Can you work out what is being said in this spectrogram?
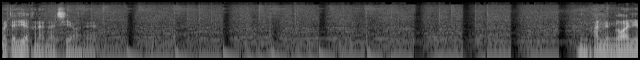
มันจะเยอะขนาดนั้นเชียวนะฮะ1,100นี่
